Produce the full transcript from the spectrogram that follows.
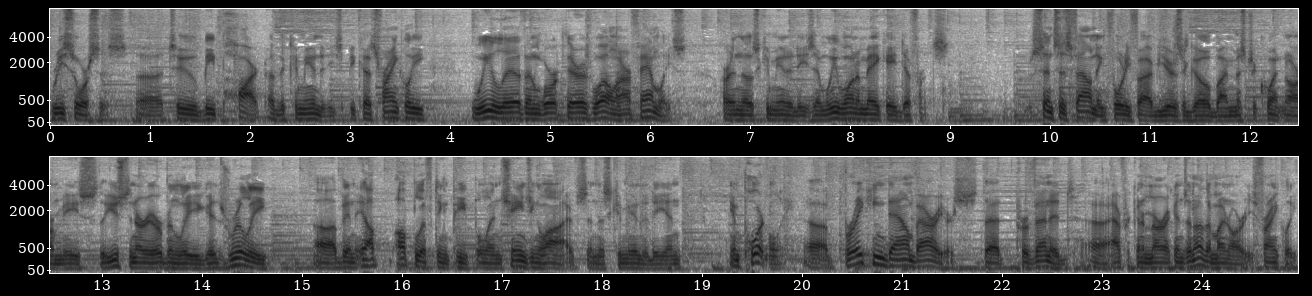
resources uh, to be part of the communities because frankly, we live and work there as well and our families are in those communities and we want to make a difference. Since its founding 45 years ago by Mr. Quentin. Mease, the Houston Area Urban League has really uh, been up, uplifting people and changing lives in this community. And importantly, uh, breaking down barriers that prevented uh, African Americans and other minorities, frankly,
